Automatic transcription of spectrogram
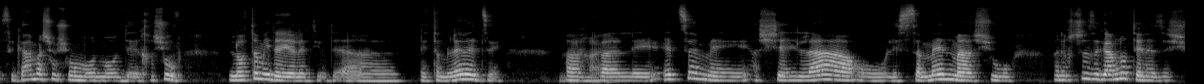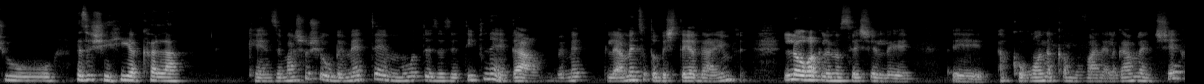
זה גם משהו שהוא מאוד מאוד חשוב. לא תמיד הילד יודע לתמלל את זה. נכון. אבל אה, עצם אה, השאלה או לסמן משהו, אני חושבת שזה גם נותן איזשהו, איזושהי הקלה. כן, זה משהו שהוא באמת אה, מאוד, זה, זה טיפ נהדר, באמת לאמץ אותו בשתי ידיים, לא רק לנושא של אה, אה, הקורונה כמובן, אלא גם להמשך,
